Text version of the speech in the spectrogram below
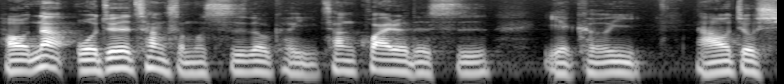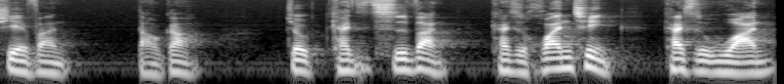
好，那我觉得唱什么诗都可以，唱快乐的诗。也可以，然后就谢饭、祷告，就开始吃饭，开始欢庆，开始玩。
